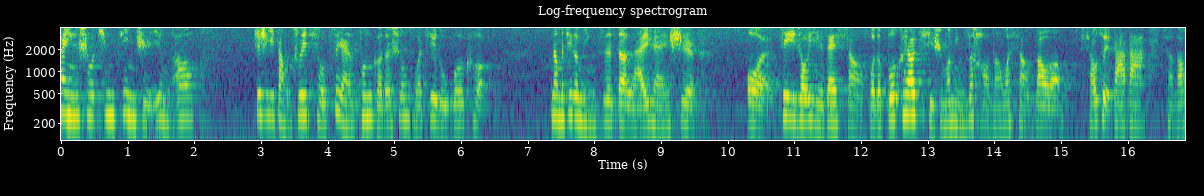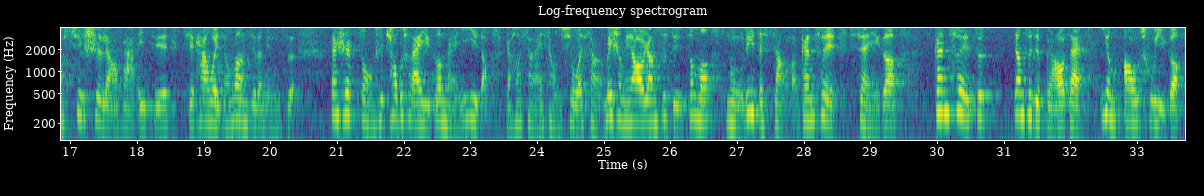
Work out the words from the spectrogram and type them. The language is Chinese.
欢迎收听《禁止硬凹》，这是一档追求自然风格的生活记录播客。那么这个名字的来源是，我这一周一直在想，我的播客要起什么名字好呢？我想到了“小嘴巴巴”，想到叙事疗法以及其他我已经忘记的名字。但是总是挑不出来一个满意的，然后想来想去，我想为什么要让自己这么努力的想呢？干脆选一个，干脆就让自己不要再硬凹出一个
